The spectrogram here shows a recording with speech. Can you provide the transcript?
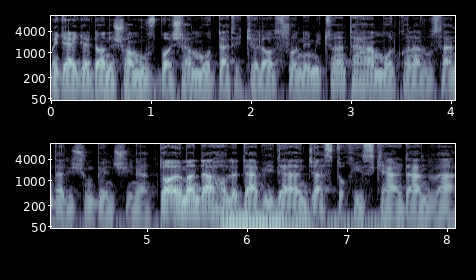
مگه اگر دانش آموز باشن مدت کلاس رو نمی‌تونن تحمل کنن رو صندلیشون بنشینن. دائما در حال دویدن جست و خیز کردن و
